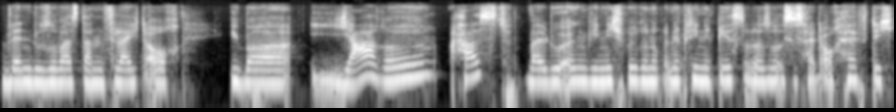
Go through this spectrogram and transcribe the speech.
wenn du sowas dann vielleicht auch über Jahre hast, weil du irgendwie nicht früh genug in die Klinik gehst oder so, ist es halt auch heftig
